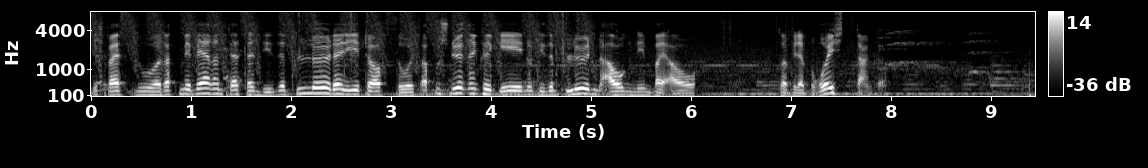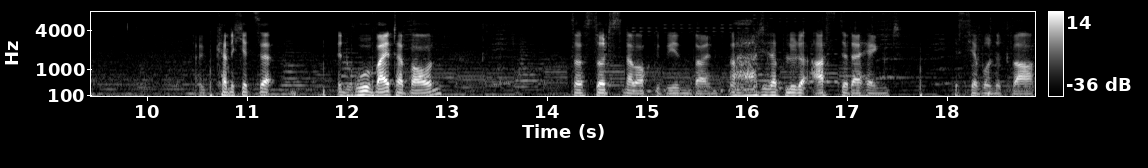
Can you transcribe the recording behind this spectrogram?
Ich weiß nur, dass mir währenddessen diese blöden Eater Souls auf den Schnürsenkel gehen und diese blöden Augen nebenbei auch. So, wieder beruhigt. Danke. Dann kann ich jetzt ja in Ruhe weiterbauen. Das sollte es dann aber auch gewesen sein. Ah, dieser blöde Ast, der da hängt. Ist ja wohl nicht wahr.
